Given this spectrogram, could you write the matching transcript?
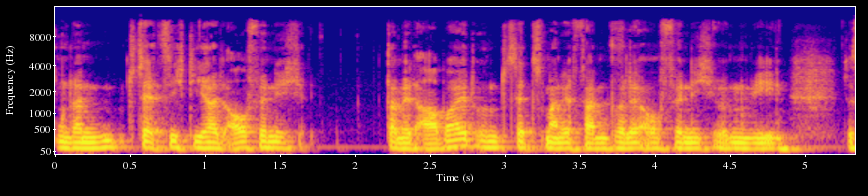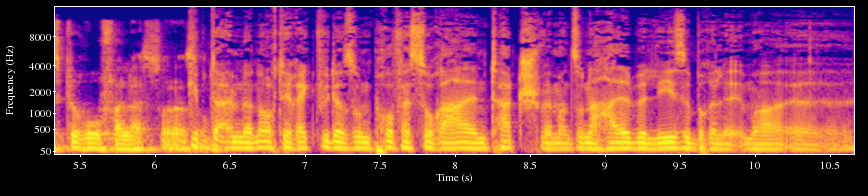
und dann setze ich die halt auf, wenn ich damit arbeite und setze meine Fernbrille auf, wenn ich irgendwie das Büro verlasse oder Gibt so. einem dann auch direkt wieder so einen professoralen Touch, wenn man so eine halbe Lesebrille immer äh,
